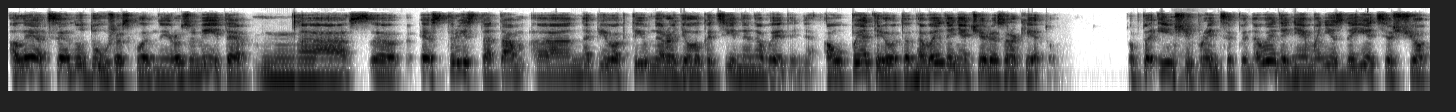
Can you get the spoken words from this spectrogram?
але це ну дуже складний. Розумієте, е, с- е, С-300 там напівактивне радіолокаційне наведення, а у Петріота наведення через ракету. Тобто інші принципи наведення, і мені здається, що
